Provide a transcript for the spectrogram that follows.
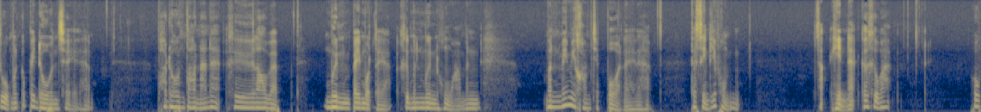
จู่ๆมันก็ไปโดนเฉยครับ พอโดนตอนนั้นอะคือเราแบบมึนไปหมดเลยอะคือมันมึนหัวมัน มันไม่มีความเจ็บปวดเลยนะครับ แต่สิ่งที่ผมเห็นนะก็คือว่า พวก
